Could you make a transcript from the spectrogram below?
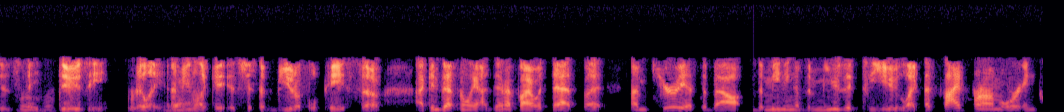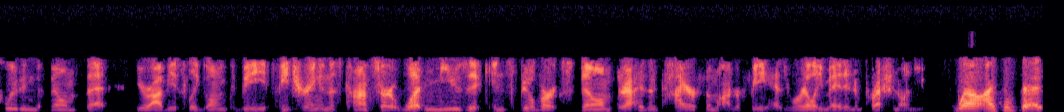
is mm-hmm. a doozy, really. Yeah. I mean, like it, it's just a beautiful piece. So I can definitely identify with that. But I'm curious about the meaning of the music to you. Like aside from or including the films that you're obviously going to be featuring in this concert, what music in Spielberg's film throughout his entire filmography has really made an impression on you? Well, I think that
